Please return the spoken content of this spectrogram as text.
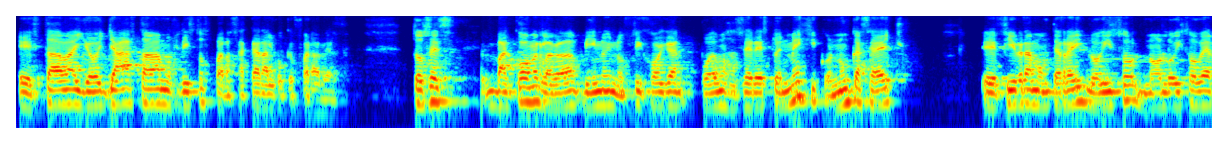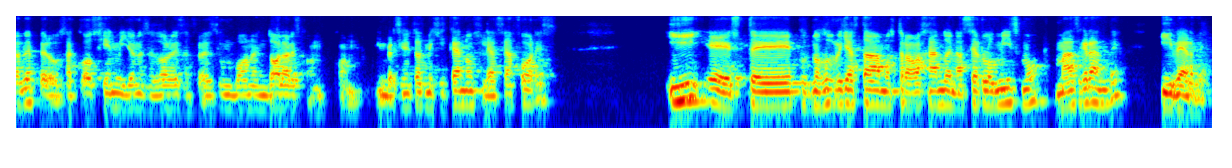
estaba yo, ya estábamos listos para sacar algo que fuera verde. Entonces, Bancomer, la verdad, vino y nos dijo, oigan, podemos hacer esto en México, nunca se ha hecho. Eh, Fibra Monterrey lo hizo, no lo hizo verde, pero sacó 100 millones de dólares a través de un bono en dólares con, con inversionistas mexicanos, le hace a Forest. Y este, pues nosotros ya estábamos trabajando en hacer lo mismo, más grande y verde.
